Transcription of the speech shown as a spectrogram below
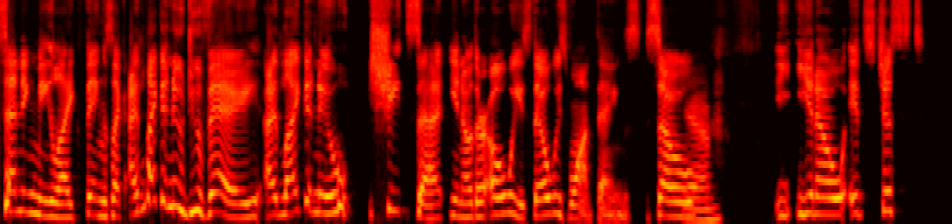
sending me like things like, I'd like a new duvet. I'd like a new sheet set. You know, they're always, they always want things. So, Yeah. y- you know, it's just,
